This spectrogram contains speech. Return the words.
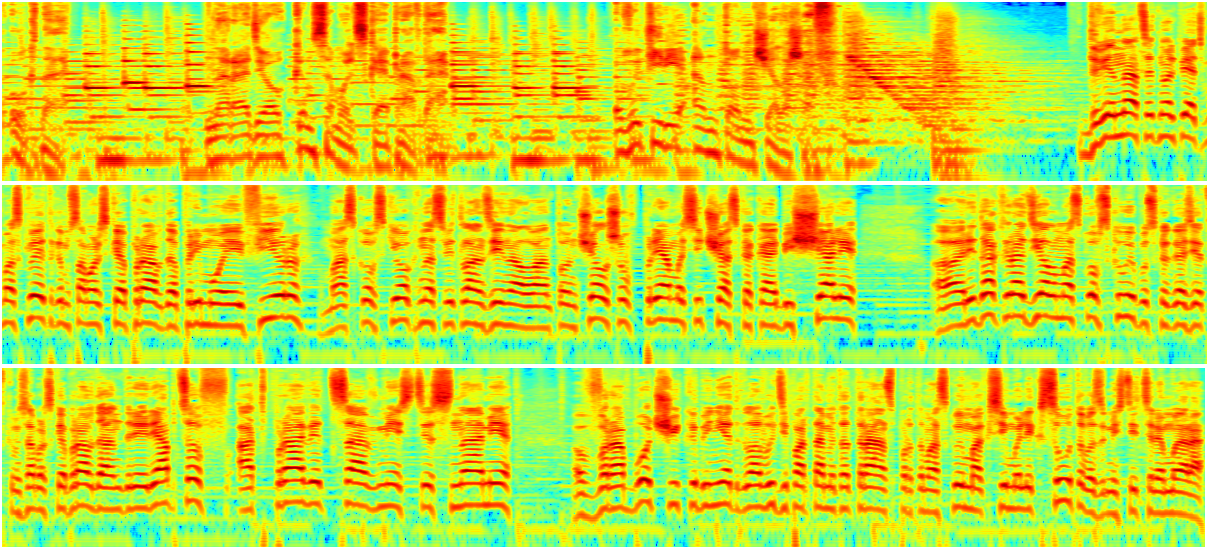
окна». На радио «Комсомольская правда». В эфире Антон Челышев. 12.05 в Москве, это «Комсомольская правда», прямой эфир. «Московские окна», Светлана Зейналова, Антон Челышев. Прямо сейчас, как и обещали, э, редактор отдела московского выпуска газеты «Комсомольская правда» Андрей Рябцев отправится вместе с нами в рабочий кабинет главы Департамента транспорта Москвы Максима Лексутова, заместителя мэра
